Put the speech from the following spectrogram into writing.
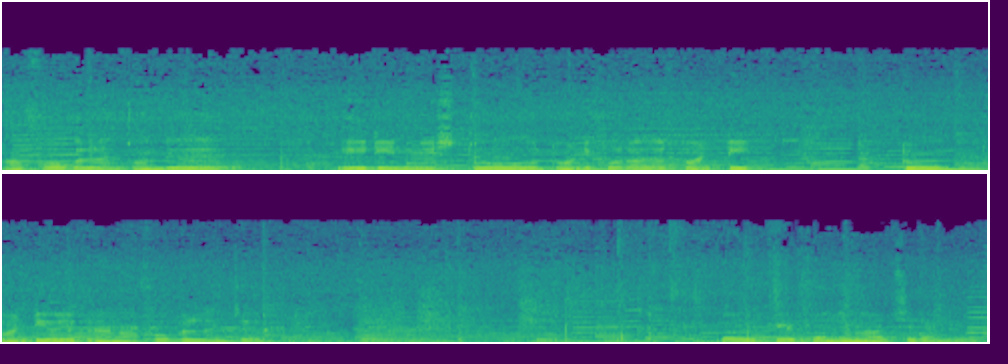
நான் ஃபோக்கல் லென்த் வந்து eighteen is to twenty four அதாவது டுவெண்ட்டி டூ டுவெண்ட்டி வைக்கிறேன் நான் ஃபோக்கல் லென்ஸு ஸோ கிளிக் வந்து நான் அடிச்சு காமிக்கிறேன்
